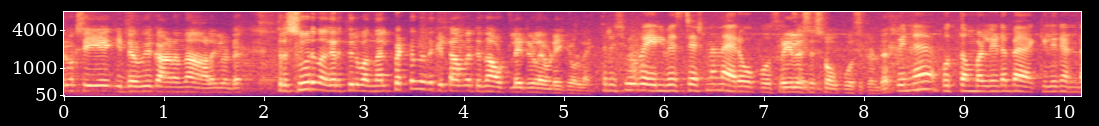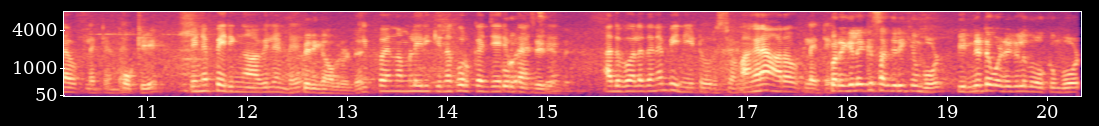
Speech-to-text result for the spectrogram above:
ഒരുപക്ഷേ ഈ ഇന്റർവ്യൂ കാണുന്ന ആളുകളുണ്ട്. തൃശ്ശൂർ നഗരത്തിൽ വന്നാൽ പെട്ടെന്ന് ഇത് കിട്ടാൻ പറ്റുന്ന ഔട്ട്ലെറ്റുകൾ എവിടേക്കുള്ളത് തൃശ്ശൂർ റെയിൽവേ സ്റ്റേഷന് നേരെ ഓപ്പോസിറ്റ് റെയിൽവേ സ്റ്റേഷൻ ഓപ്പോസിറ്റ് ഉണ്ട്. പിന്നെ പുത്തമ്പള്ളിയുടെ ബാക്കിൽ രണ്ട് ഔട്ട്ലെറ്റ് ഉണ്ട്. ഓക്കെ പിന്നെ പെരിങ്ങാവിലുണ്ട്. പെരിങ്ങാവിലുണ്ട്. ഇപ്പൊ നമ്മൾ ഇരിക്കുന്ന കുറുക്കഞ്ചേരി ബ്രാഞ്ച്. അതുപോലെ തന്നെ ബിനി ടൂറിസ്റ്റും അങ്ങനെ ആറ് ഔട്ട്ലെറ്റ് പിറകിലേക്ക് സഞ്ചരിക്കുമ്പോൾ പിന്നിട്ട വഴികൾ നോക്കുമ്പോൾ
